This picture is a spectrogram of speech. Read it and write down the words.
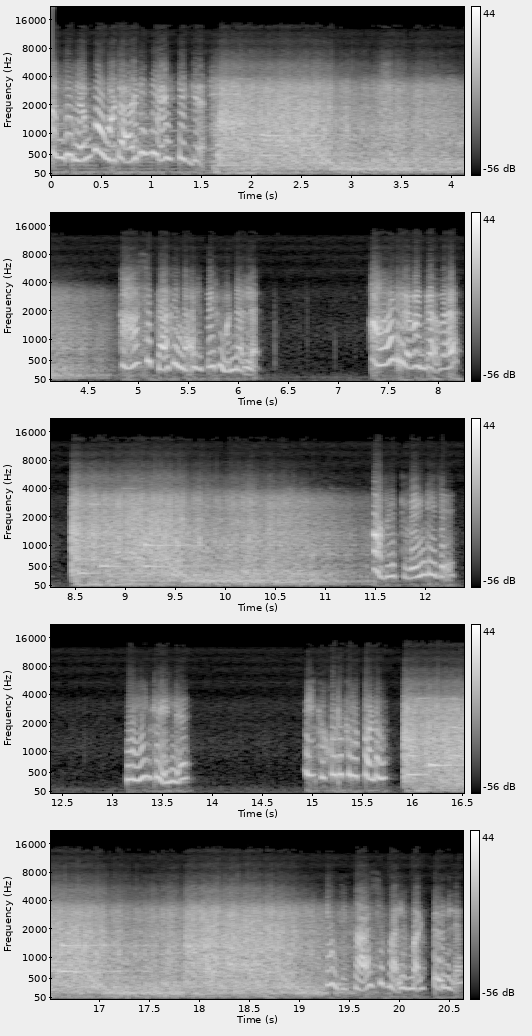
அந்த ரெம்பாவோட அடிமை ஆயிட்டீங்க. காசுக்காக நாலு பேர் முன்னல்ல. ஆடுறவங்க அவ. அவளுக்கு வேண்டியது நீங்க இல்ல. நீங்க கொடுக்கிற பணம். இந்த காசு மேல மட்டும் இல்ல.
